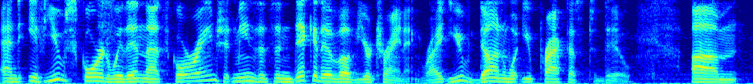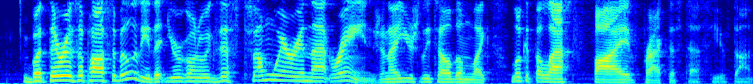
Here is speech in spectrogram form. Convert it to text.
and if you've scored within that score range, it means it's indicative of your training, right? You've done what you practiced to do. Um, but there is a possibility that you're going to exist somewhere in that range. And i usually tell them like look at the last five practice tests you've done.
